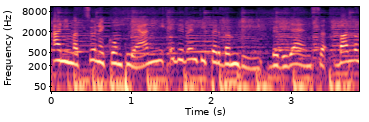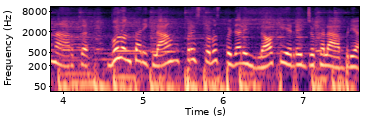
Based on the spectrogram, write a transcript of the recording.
animazione compleanni ed eventi per bambini, baby dance, ballon art, volontari clown presso l'ospedale di Lochi e Reggio Calabria.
